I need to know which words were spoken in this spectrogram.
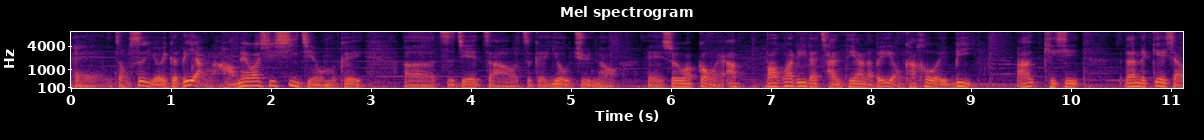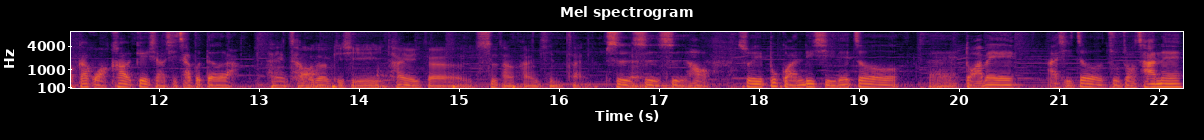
哎，总是有一个量了哈，没关系，细节我们可以呃直接找这个佑俊哦。哎，所以我讲诶啊，包括你来餐厅啦，要用较好的米啊，其实咱的介绍跟外口的介绍是差不多啦。哎，差不多，其实它有一个市场行情在。是是是哈，所以不管你是咧做诶大卖，还是做自助餐呢，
